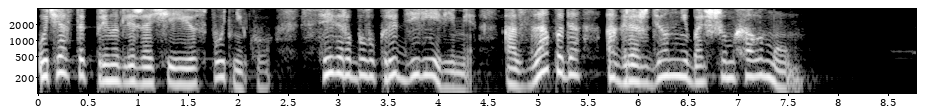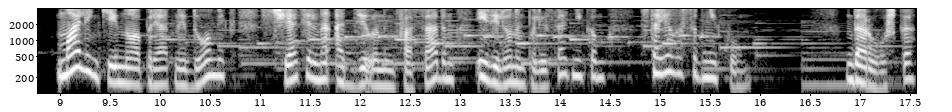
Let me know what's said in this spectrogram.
Участок, принадлежащий ее спутнику, с севера был укрыт деревьями, а с запада огражден небольшим холмом. Маленький, но опрятный домик с тщательно отделанным фасадом и зеленым полисадником стоял особняком. Дорожка,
